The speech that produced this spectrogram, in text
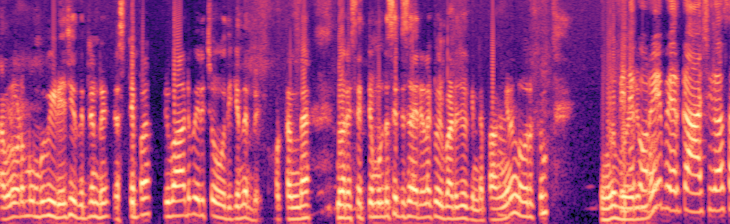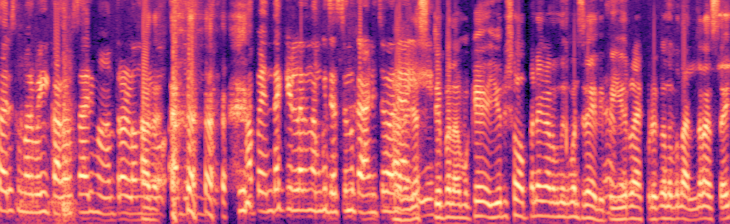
നമ്മളിവിടെ മുമ്പ് വീഡിയോ ചെയ്തിട്ടുണ്ട്. ജസ്റ്റ് ഇപ്പൊ ഒരുപാട് പേര് ചോദിക്കുന്നുണ്ട്. കോട്ടന്റെ എന്താ പറയുക സെറ്റ് മുണ്ട് സെറ്റ് സാരികളൊക്കെ ഒരുപാട് ചോദിക്കുന്നുണ്ട്. അപ്പൊ അങ്ങനെയുള്ളവർക്കും പിന്നെ കുറെ പേർക്ക് ആശുക സാരീസ് എന്ന് പറയുമ്പോ ഈ കളർ സാരി മാത്രമുള്ള അപ്പൊ എന്തൊക്കെയുള്ളത് നമുക്ക് ജസ്റ്റ് ഒന്ന് കാണിച്ച ജസ്റ്റ് ഇപ്പൊ നമുക്ക് ഈ ഒരു ഷോപ്പിനെ കാണുമ്പോൾ നിങ്ങൾക്ക് മനസ്സിലായില്ലേ? ഇപ്പൊ ഈ ഒരു റാക്കൂടെ വന്നപ്പോ നല്ല രസമായി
